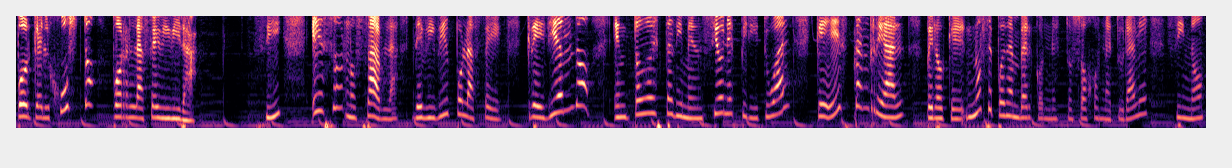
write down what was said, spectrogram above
porque el justo por la fe vivirá. ¿Sí? Eso nos habla de vivir por la fe, creyendo en toda esta dimensión espiritual que es tan real, pero que no se pueden ver con nuestros ojos naturales, sino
